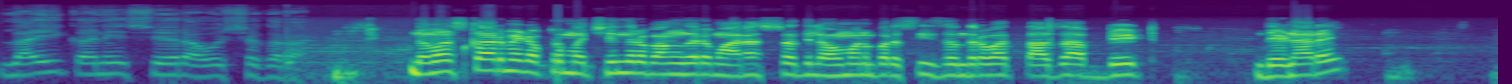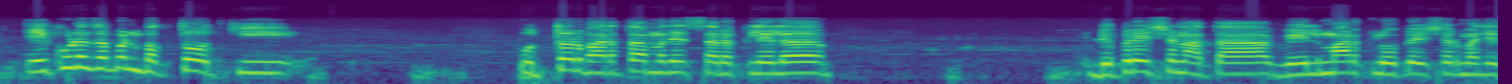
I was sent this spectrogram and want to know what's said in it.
लाईक आणि शेअर अवश्य करा. नमस्कार मी डॉक्टर मच्छिंद्र बांगर महाराष्ट्रातील हवामान परिस्थिती संदर्भात ताजा अपडेट देणार आहे. एकूणच आपण बघतो की उत्तर भारतामध्ये सरकलेलं डिप्रेशन आता वेलमार्क लो प्रेशर म्हणजे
